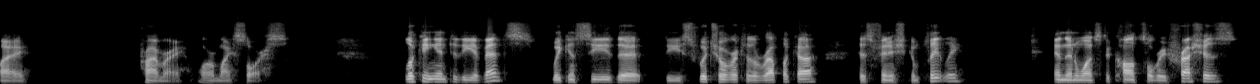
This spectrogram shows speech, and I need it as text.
my primary or my source. Looking into the events, we can see that the switch over to the replica has finished completely. And then once the console refreshes,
